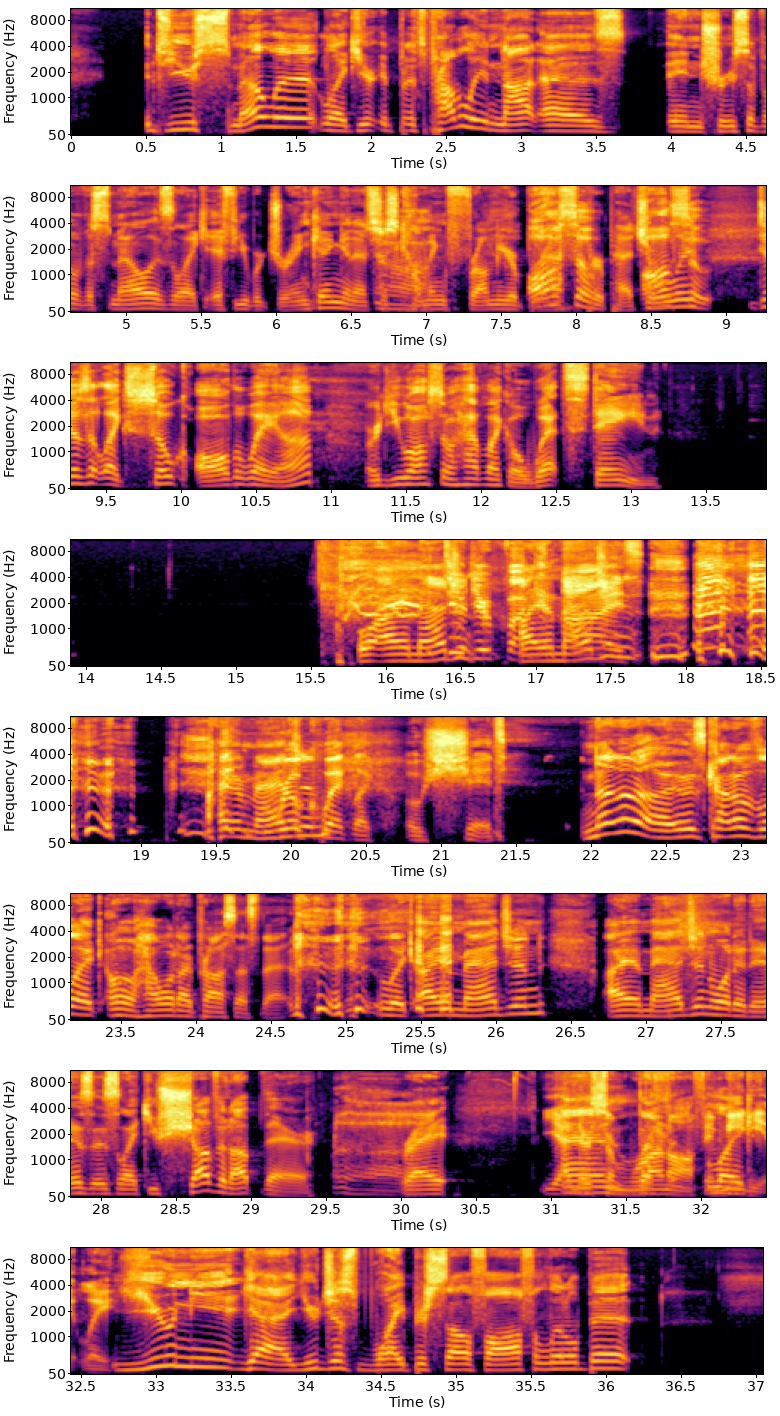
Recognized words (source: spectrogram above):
do you smell it? Like you're it's probably not as intrusive of a smell is like if you were drinking and it's just Ugh. coming from your breath also, perpetually. also, does it like soak all the way up, or do you also have like a wet stain? well, I imagine. Dude, your I imagine. I imagine. Real quick, like, oh shit. No, no, no. It was kind of like, oh, how would I process that? like, I imagine, I imagine what it is is like you shove it up there, right? Yeah, and there's some And the f- runoff like, immediately. You need, yeah, you just wipe yourself off a little bit,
